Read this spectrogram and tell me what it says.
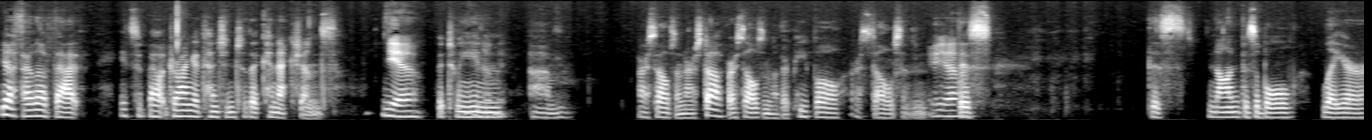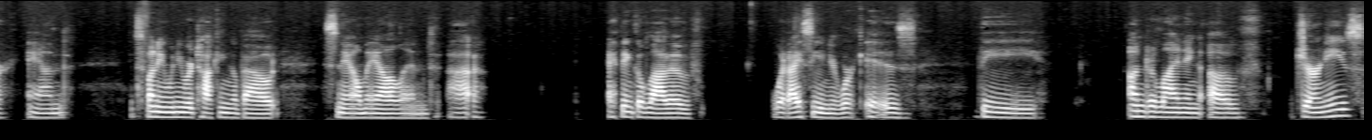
Yes, I love that. It's about drawing attention to the connections. Yeah. Between um, ourselves and our stuff, ourselves and other people, ourselves and yeah. this this non-visible layer. And it's funny when you were talking about snail mail, and uh, I think a lot of what I see in your work is the underlining of journeys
